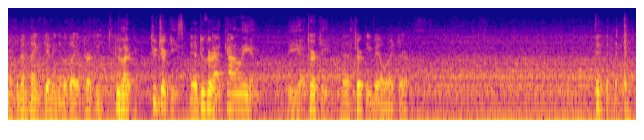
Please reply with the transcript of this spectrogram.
Must have been Thanksgiving. It looked like a turkey. Two I like turkey. two turkeys. Yeah, two turkey. Pat Connolly and the uh, turkey. That's Turkeyville right there.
